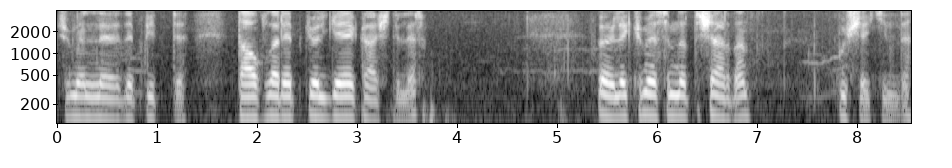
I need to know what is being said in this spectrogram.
çümenleri bitti. Tavuklar hep gölgeye kaçtılar. Böyle kümesimde dışarıdan bu şekilde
